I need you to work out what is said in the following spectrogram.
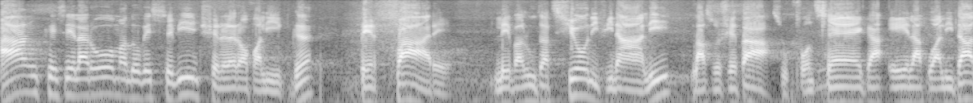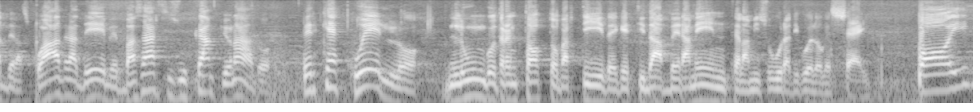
anche se la Roma dovesse vincere l'Europa League, per fare le valutazioni finali, la società su Fonseca e la qualità della squadra deve basarsi sul campionato, perché è quello lungo 38 partite che ti dà veramente la misura di quello che sei. Poi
